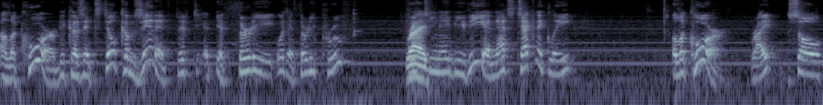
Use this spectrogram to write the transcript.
a liqueur because it still comes in at 50 at- at 30 what's it 30 proof Right. 15 ABV and that's technically a liqueur, right? So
